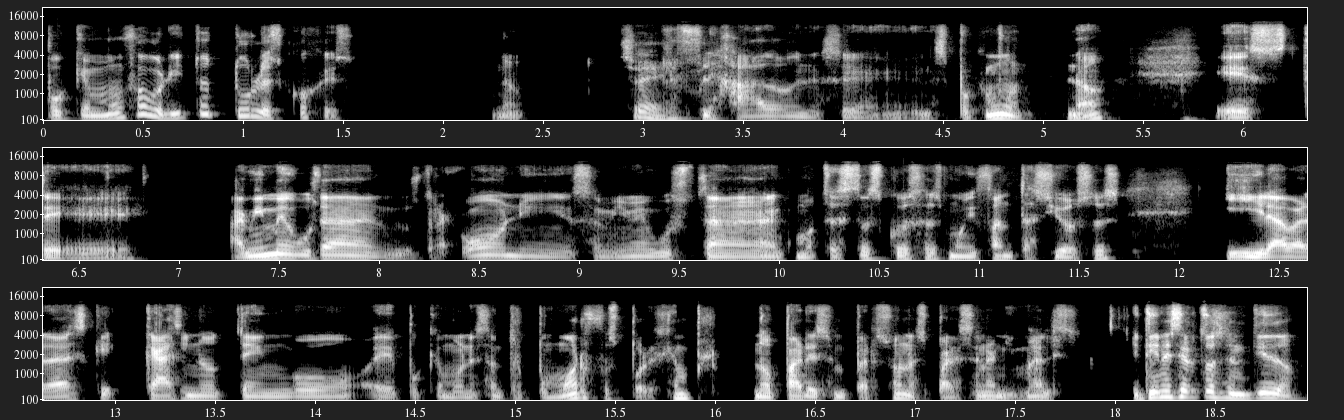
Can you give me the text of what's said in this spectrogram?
Pokémon favorito tú lo escoges, ¿no? Sí. Reflejado en ese, en ese Pokémon, ¿no? Este, a mí me gustan los dragones, a mí me gustan como todas estas cosas muy fantasiosas y la verdad es que casi no tengo eh, Pokémones antropomorfos, por ejemplo. No parecen personas, parecen animales. Y tiene cierto sentido.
